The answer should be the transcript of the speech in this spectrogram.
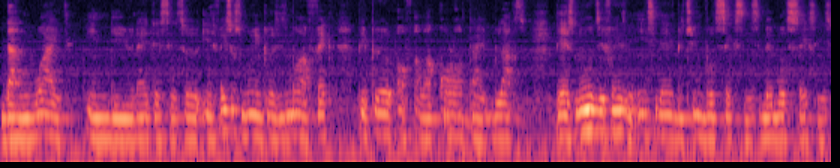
than white in the United States. So infectious mononucleosis more affect people of our color type, blacks. There is no difference in incidence between both sexes, both sexes,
